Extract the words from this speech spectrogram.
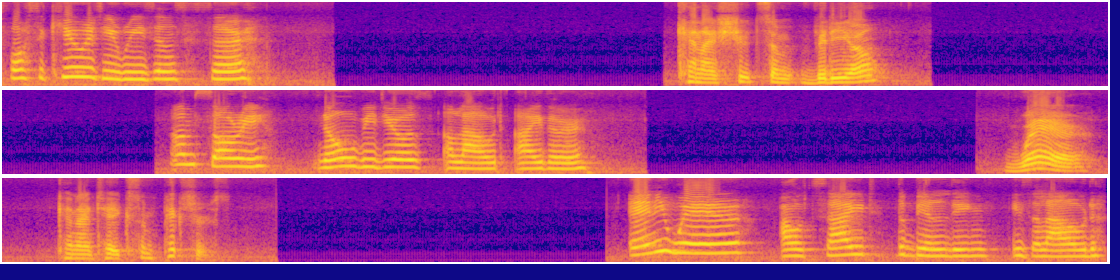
It's for security reasons, sir. Can I shoot some video? I'm sorry, no videos allowed either. Where can I take some pictures? Anywhere outside the building is allowed.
